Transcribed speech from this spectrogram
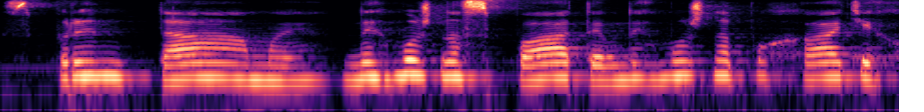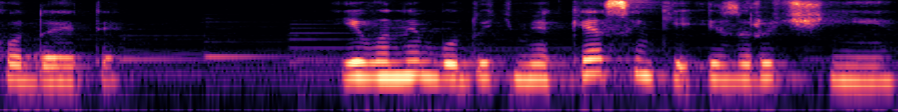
з принтами. В них можна спати, в них можна по хаті ходити. І вони будуть м'якесенькі і зручні.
